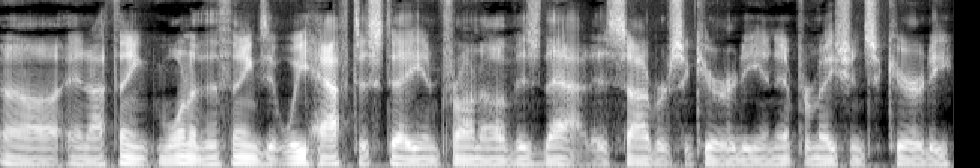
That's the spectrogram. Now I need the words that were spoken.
Uh, and I think one of the things that we have to stay in front of is that is cybersecurity and information security,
